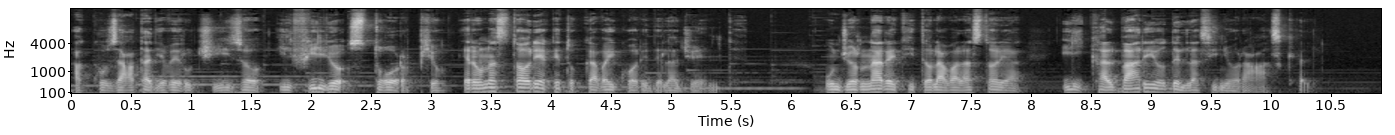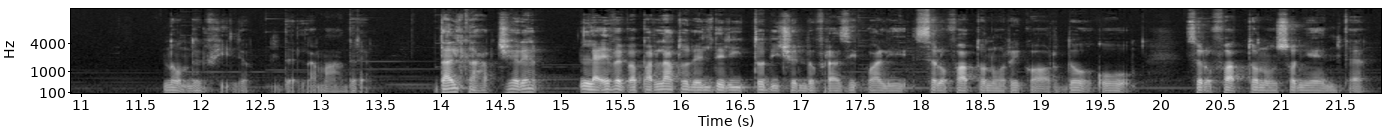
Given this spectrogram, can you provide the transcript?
accusata di aver ucciso il figlio storpio. Era una storia che toccava i cuori della gente. Un giornale titolava la storia Il calvario della signora Haskell. Non del figlio, della madre. Dal carcere lei aveva parlato del delitto dicendo frasi quali se l'ho fatto non ricordo o se l'ho fatto non so niente.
